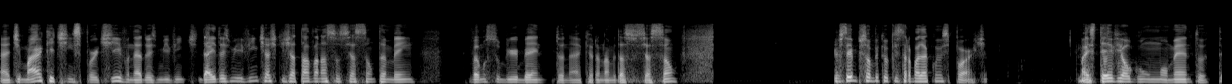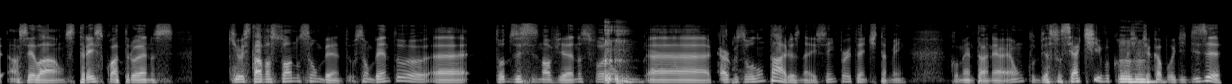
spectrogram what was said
uh, de marketing esportivo, né, 2020, daí 2020 acho que já estava na associação também, Vamos Subir Bento, né, que era o nome da associação. Eu sempre soube que eu quis trabalhar com esporte. Mas teve algum momento, sei lá, uns 3, 4 anos, que eu estava só no São Bento. O São Bento, uh, todos esses nove anos foram uh, cargos voluntários, né? Isso é importante também comentar, né? É um clube associativo, como uhum. a gente uhum. acabou de dizer.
